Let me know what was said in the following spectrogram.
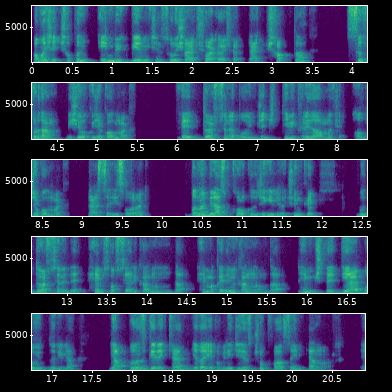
Ama işte çapın en büyük benim için soru işareti şu arkadaşlar. Yani çapta sıfırdan bir şey okuyacak olmak ve 4 sene boyunca ciddi bir kredi almak alacak olmak ders sayısı olarak bana biraz korkutucu geliyor. Çünkü bu 4 senede hem sosyallik anlamında hem akademik anlamda hem işte diğer boyutlarıyla yapmanız gereken ya da yapabileceğiniz çok fazla imkan var. E,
